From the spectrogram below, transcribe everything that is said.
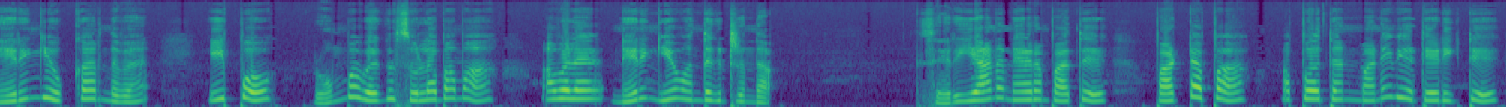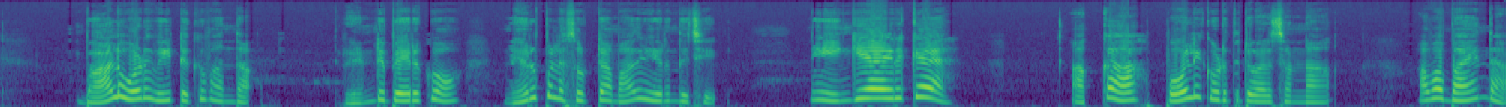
நெருங்கி உட்கார்ந்தவன் இப்போது ரொம்ப வெகு சுலபமாக அவளை நெருங்கியும் வந்துக்கிட்டு இருந்தான் சரியான நேரம் பார்த்து பட்டப்பா அப்போ தன் மனைவியை தேடிக்கிட்டு பாலுவோட வீட்டுக்கு வந்தான் ரெண்டு பேருக்கும் நெருப்பில் சுட்ட மாதிரி இருந்துச்சு. நீ இங்கேயா இருக்க? அக்கா போலி கொடுத்துட்டு வர சொன்னா. அவ பயந்தா.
